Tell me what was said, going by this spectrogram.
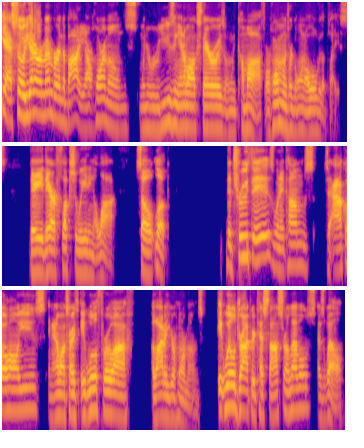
Yeah, so you got to remember in the body, our hormones, when we're using anabolic steroids, when we come off, our hormones are going all over the place. They they are fluctuating a lot. So look, the truth is, when it comes to alcohol use and anabolic steroids, it will throw off a lot of your hormones. It will drop your testosterone levels as well.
